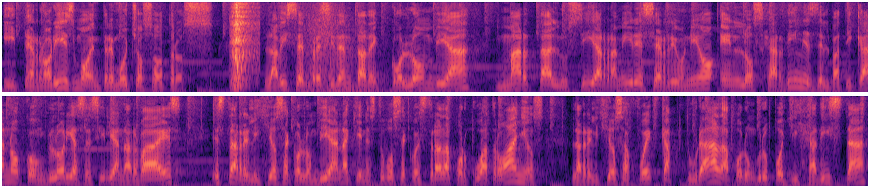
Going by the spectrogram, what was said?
y terrorismo, entre muchos otros. La vicepresidenta de Colombia, Marta Lucía Ramírez, se reunió en los jardines del Vaticano con Gloria Cecilia Narváez, esta religiosa colombiana quien estuvo secuestrada por cuatro años. La religiosa fue capturada por un grupo yihadista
